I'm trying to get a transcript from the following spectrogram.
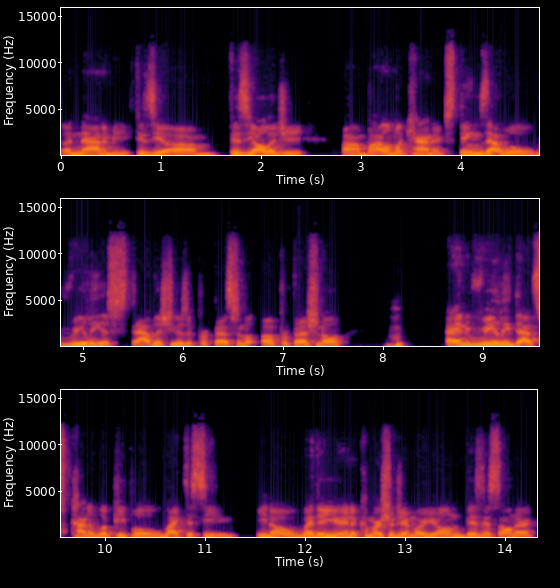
anatomy, physio, um, physiology, um, biomechanics, things that will really establish you as a professional, a professional. Mm-hmm. And really, that's kind of what people like to see. You know, whether you're in a commercial gym or your own business owner,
